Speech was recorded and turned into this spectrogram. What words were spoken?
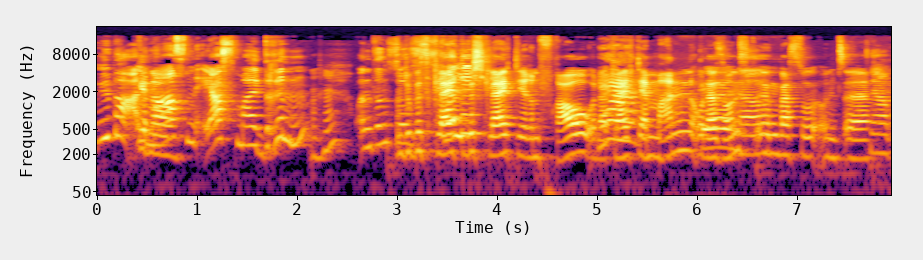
über alle genau. Maßen erstmal drin mhm. und sind so und du bist gleich du bist gleich deren Frau oder ja, gleich der Mann oder genau. sonst irgendwas so und äh, ja,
